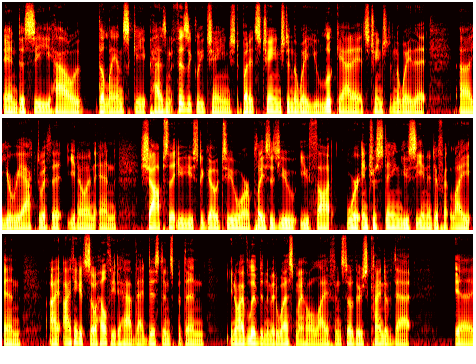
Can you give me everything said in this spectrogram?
and to see how the landscape hasn't physically changed, but it's changed in the way you look at it. It's changed in the way that uh, you react with it, you know, and, and shops that you used to go to or places you, you thought were interesting, you see in a different light. And I, I think it's so healthy to have that distance. But then, you know, I've lived in the Midwest my whole life. And so there's kind of that uh,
